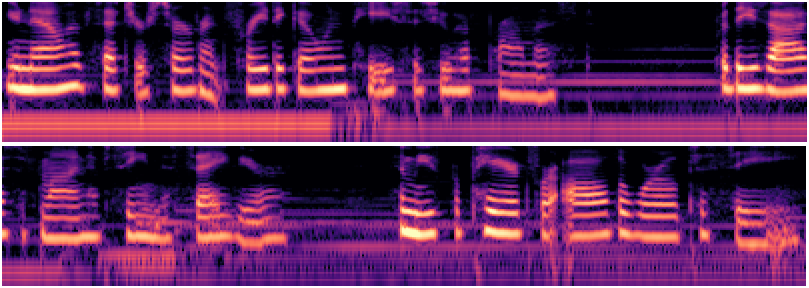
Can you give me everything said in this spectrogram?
you now have set your servant free to go in peace as you have promised. For these eyes of mine have seen the Savior, whom you've prepared for all the world to see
